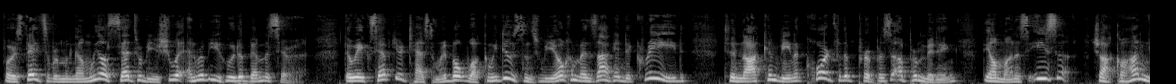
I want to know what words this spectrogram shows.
For it states that Rabbi Gamliel said to Rabbi Yeshua and Rabbi Yehuda ben Beseira that we accept your testimony, but what can we do since Rabbi Yochanan ben Zakkai decreed to not convene a court for the purpose of permitting the Almanas Isa? For Kohanim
